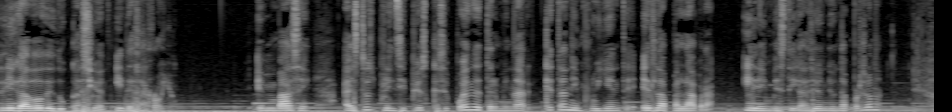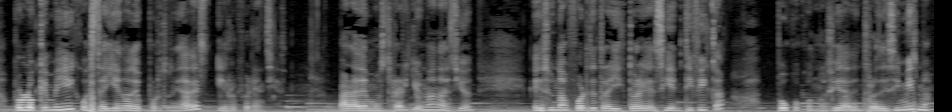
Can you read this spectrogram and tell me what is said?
ligado de educación y desarrollo. En base a estos principios que se pueden determinar qué tan influyente es la palabra y la investigación de una persona, por lo que México está lleno de oportunidades y referencias, para demostrar que una nación es una fuerte trayectoria científica poco conocida dentro de sí misma,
